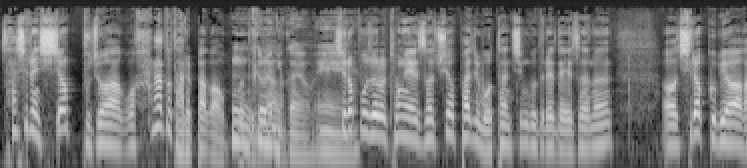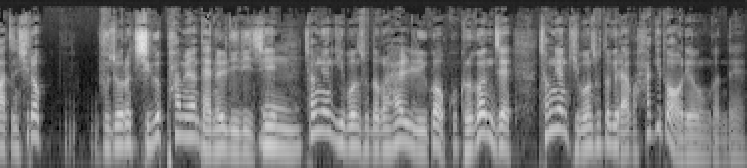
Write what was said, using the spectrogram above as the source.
사실은 실업 부조하고 하나도 다를 바가 없거든요. 음, 그러니까요. 예. 실업 부조를 통해서 취업하지 못한 친구들에 대해서는 어 실업 급여와 같은 실업 부조를 지급하면 되는 일이지 음. 청년 기본소득을 할 이유가 없고 그건 이제 청년 기본소득이라고 하기도 어려운 건데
